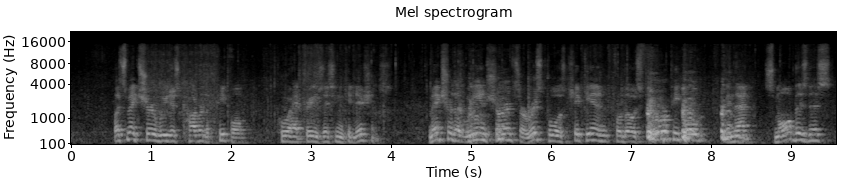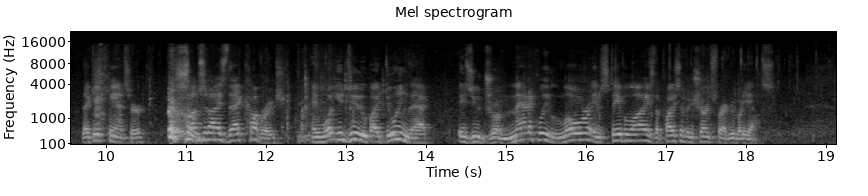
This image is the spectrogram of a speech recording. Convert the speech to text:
Let's make sure we just cover the people who have pre-existing conditions. Make sure that reinsurance or risk pools kick in for those fewer people in that small business that get cancer, subsidize that coverage, and what you do by doing that is you dramatically lower and stabilize the price of insurance for everybody else.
